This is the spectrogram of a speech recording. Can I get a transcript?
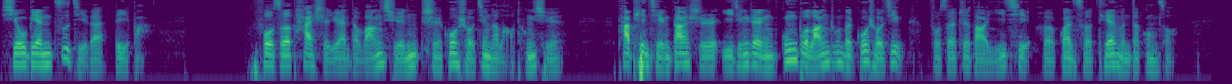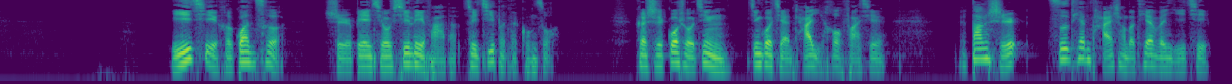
修编自己的立法。负责太史院的王洵是郭守敬的老同学，他聘请当时已经任工部郎中的郭守敬负责制造仪器和观测天文的工作。仪器和观测是编修新历法的最基本的工作，可是郭守敬经过检查以后发现，当时司天台上的天文仪器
